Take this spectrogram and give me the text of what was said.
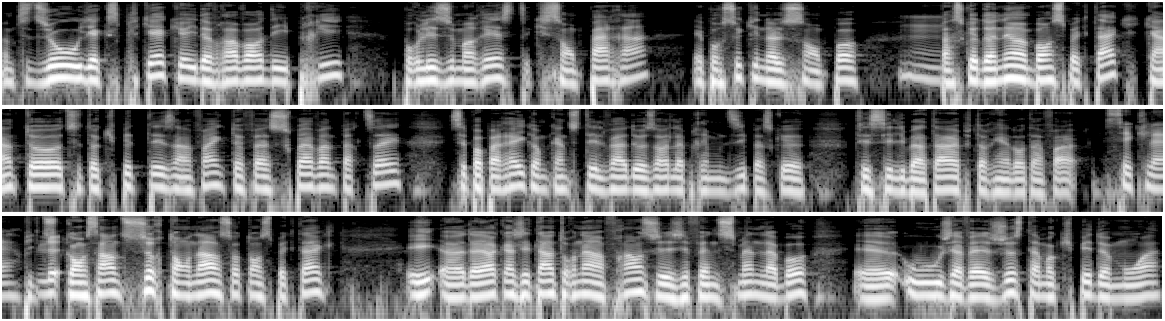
un petit duo où il expliquait qu'il devrait avoir des prix pour les humoristes qui sont parents et pour ceux qui ne le sont pas. Hmm. Parce que donner un bon spectacle, quand tu t'es occupé de tes enfants et que tu as fait à souper avant de partir, c'est pas pareil comme quand tu t'es levé à 2 heures de l'après-midi parce que tu es célibataire et tu n'as rien d'autre à faire. C'est clair. Puis que Le- tu te concentres sur ton art, sur ton spectacle. Et euh, d'ailleurs, quand j'étais en tournée en France, j'ai fait une semaine là-bas euh, où j'avais juste à m'occuper de moi.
